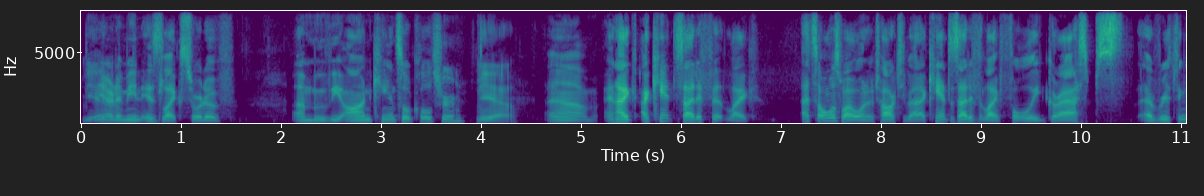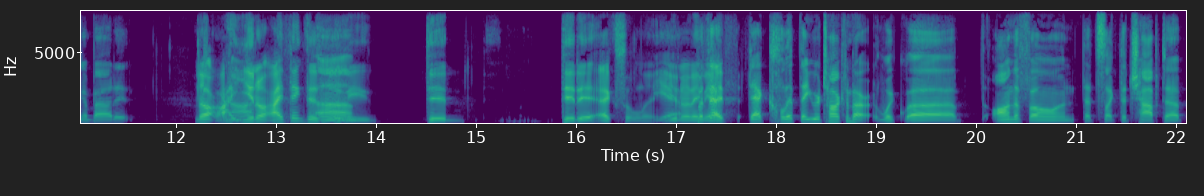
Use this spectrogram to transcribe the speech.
yeah, You know what I mean? Is like sort of a movie on cancel culture. yeah, Um, and I I can't decide if it like that's almost what I want to talk to you about. I can't decide if it like fully grasps everything about it. No, I not. you know I think this Um, movie did did it excellent. Yeah, You know what I but mean? I that- That clip that you were talking about, like uh, on the phone, that's like the chopped up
